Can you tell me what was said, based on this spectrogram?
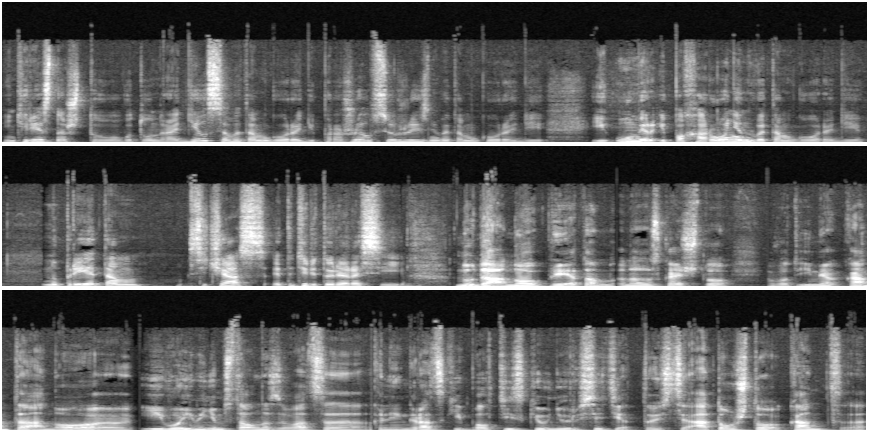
Интересно, что вот он родился в этом городе, прожил всю жизнь в этом городе, и умер, и похоронен в этом городе, но при этом сейчас это территория России. Ну да, но при этом надо сказать, что вот имя Канта, оно э, его именем стал называться Калининградский Балтийский университет. То есть о том, что Кант э,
